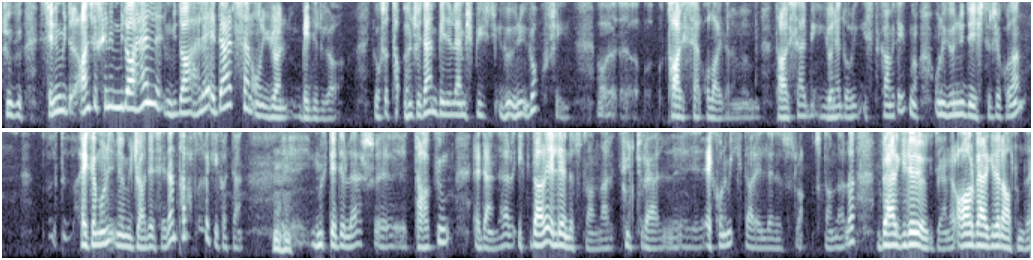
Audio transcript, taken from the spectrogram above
Çünkü senin ancak senin müdahale müdahale edersen o yön beliriyor. Yoksa ta- önceden belirlenmiş bir yönü yok şeyin. E, tarihsel olayların tarihsel bir yöne doğru istikamete gitmiyor. Onun yönünü değiştirecek olan hegemoni mücadelesi eden taraflar hakikaten. E, müktedirler, e, tahakküm edenler, iktidarı ellerinde tutanlar, kültürel, ekonomik iktidarı ellerinde tutan- tutanlarla vergileri örgütleyenler, ağır vergiler altında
